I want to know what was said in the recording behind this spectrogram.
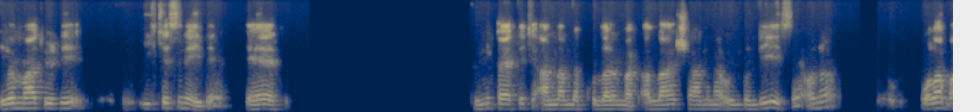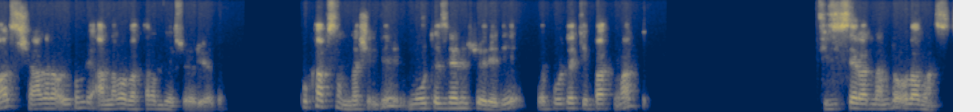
İmam Maturidi ilkesi neydi? Eğer günlük hayattaki anlamda kullanılmak Allah'ın şanına uygun değilse onu olamaz, şanına uygun bir anlama bakalım diye söylüyordu. Bu kapsamda şimdi Mutezile'nin söylediği ve buradaki bakmak fiziksel anlamda olamaz.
